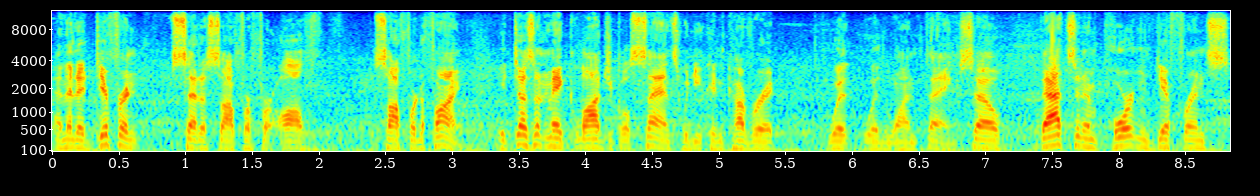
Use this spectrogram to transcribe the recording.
and then a different set of software for all software defined. It doesn't make logical sense when you can cover it with, with one thing. So that's an important difference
